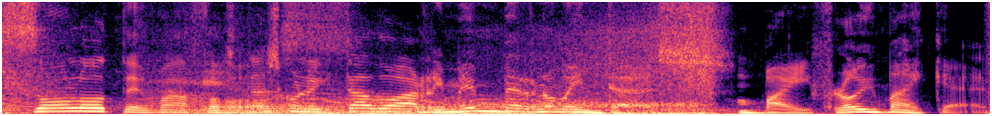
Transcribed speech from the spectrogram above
solo temazos. Estás conectado a Remember 90s by Floyd Micas.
